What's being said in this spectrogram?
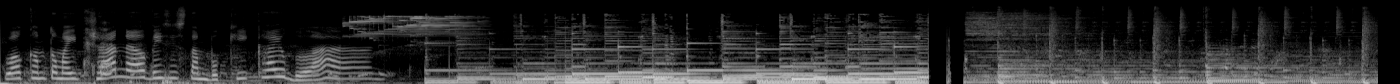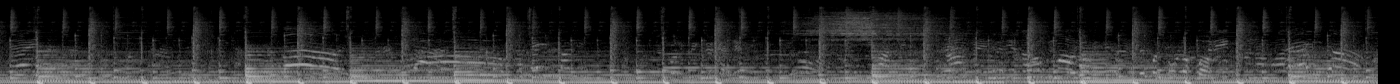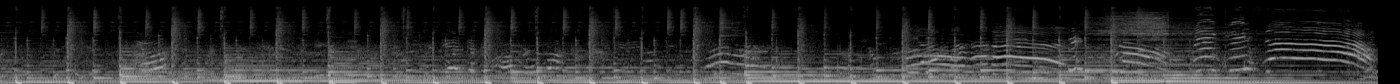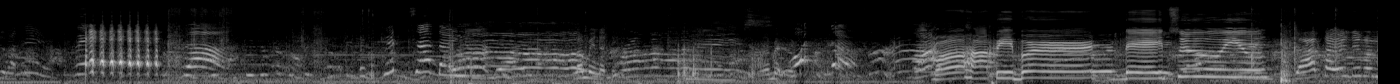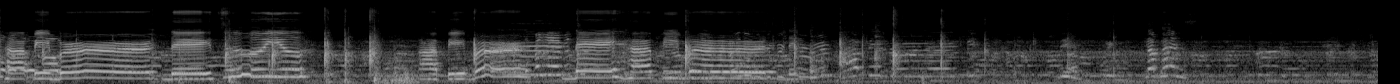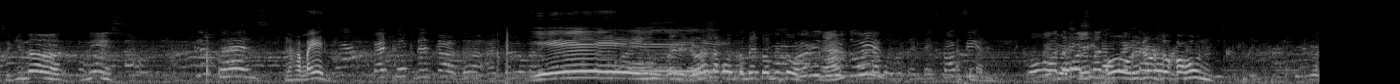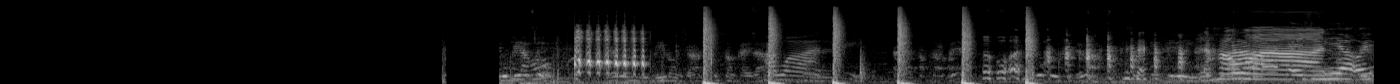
Welcome to my channel. This is Tambukikay Vlog. Pizza Lami natin. Oh, happy birthday to you. Happy birthday to you. Happy birthday, happy birthday. Clap hands! Sige na, Nis. Clap hands! Nakabayad. Pet cook din ka. Yay! Ay, Josh, tabi tabi to. Ha? Stop it. Oh, reader sa kahon. Nahawan. Iya, oy.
